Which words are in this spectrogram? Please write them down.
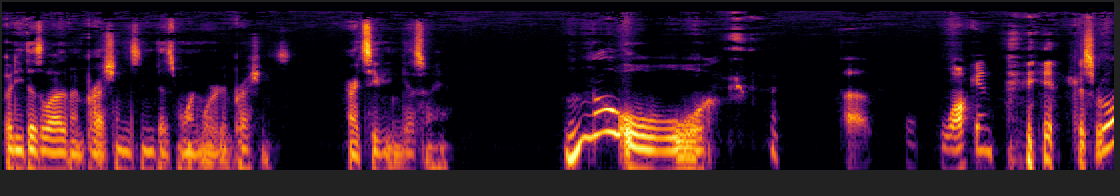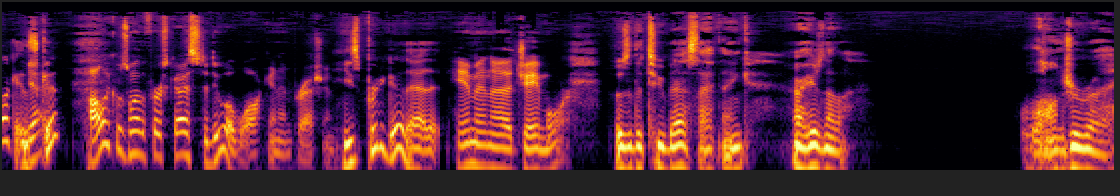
but he does a lot of impressions and he does one word impressions. All right, see if you can guess what I am. No. Walken? Christopher Walken. It's Yeah. good. Pollak was one of the first guys to do a Walken impression. He's pretty good at it. Him and uh, Jay Mohr. Those are the two best, I think. All right, here's another one. Lingerie.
